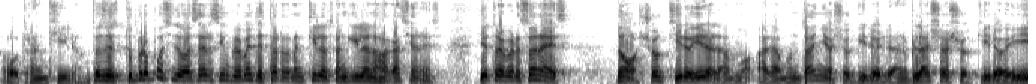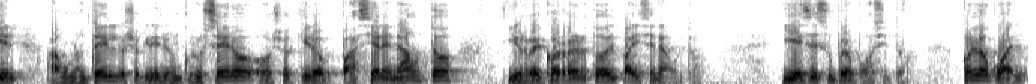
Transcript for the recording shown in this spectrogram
o tranquilo. Entonces tu propósito va a ser simplemente estar tranquilo, tranquila en las vacaciones. Y otra persona es, no, yo quiero ir a la, a la, montaña, yo quiero ir a la playa, yo quiero ir a un hotel, o yo quiero ir a un crucero, o yo quiero pasear en auto y recorrer todo el país en auto. Y ese es su propósito. Con lo cual,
